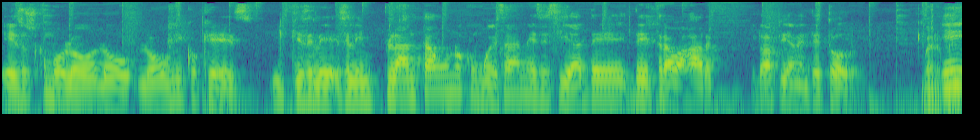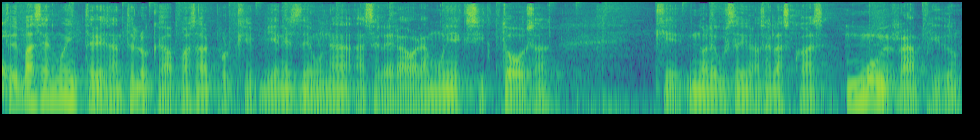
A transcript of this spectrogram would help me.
Eso es como lo, lo, lo único que es, y que se le, se le, implanta a uno como esa necesidad de, de trabajar rápidamente todo. Bueno, entonces va a ser muy interesante lo que va a pasar porque vienes de una aceleradora muy exitosa que no le gusta hacer las cosas muy rápido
